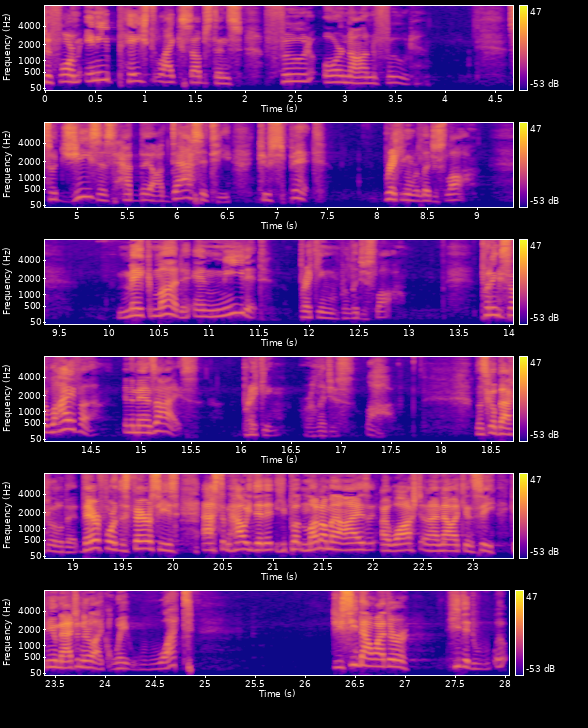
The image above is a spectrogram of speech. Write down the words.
to form any paste like substance, food or non food. So Jesus had the audacity to spit, breaking religious law, make mud and knead it, breaking religious law, putting saliva in the man's eyes, breaking religious law. Let's go back a little bit. Therefore, the Pharisees asked him how he did it. He put mud on my eyes, I washed, and I, now I can see. Can you imagine? They're like, wait, what? Do you see now why they're, he did, oh,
